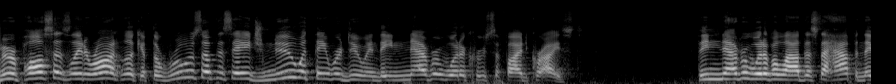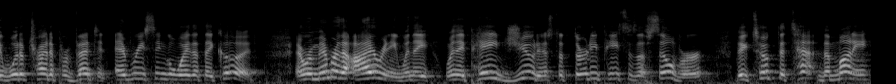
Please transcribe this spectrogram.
Remember, Paul says later on look, if the rulers of this age knew what they were doing, they never would have crucified Christ. They never would have allowed this to happen. They would have tried to prevent it every single way that they could. And remember the irony when they, when they paid Judas the 30 pieces of silver, they took the, te- the money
